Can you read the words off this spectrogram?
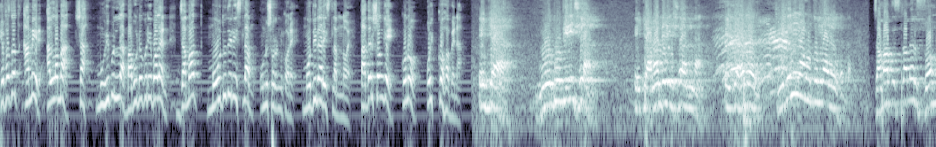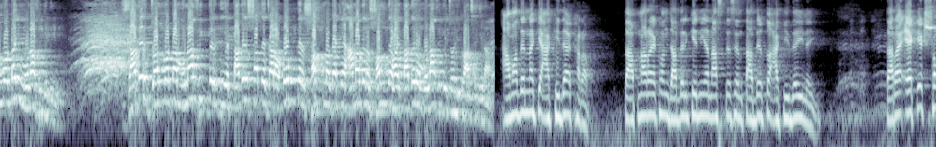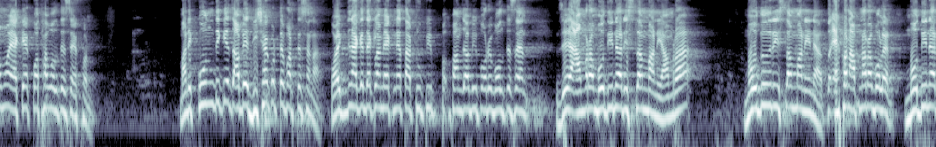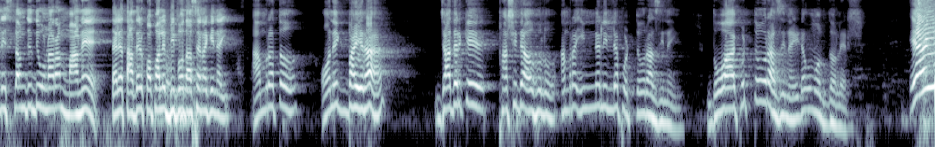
হেফাজত আমির আল্লামা শাহ মুহিবুল্লাহ বাবুনগরী বলেন জামাত মৌদুদের ইসলাম অনুসরণ করে মদিনার ইসলাম নয়। তাদের সঙ্গে কোনো ঐক্য হবে না। এটা মধুদের ইসলাম এটা আমাদের ইসলাম না এটা হলো মদিনী রহমতুল্লাহ কথা। জামাত ইসলামের জন্মটাই মুনাফিকি দিন। যাদের জন্মটা মুনাফিকদের দিয়ে তাদের সাথে যারা ঐক্যের স্বপ্ন দেখে আমাদের সন্দেহ হয় তাদেরও মুনাফিকি চরিত্র আছে কিনা। আমাদের নাকি আকিদা খারাপ। তা আপনারা এখন যাদেরকে নিয়ে নাচতেছেন তাদের তো আকিদাই নেই। তারা এক এক সময় এক এক কথা বলতেছে এখন। মানে কোন দিকে যাবে দিশা করতে পারতেছে না। কয়েকদিন আগে দেখলাম এক নেতা টুপি, পাঞ্জাবি পরে বলতেছেন যে, আমরা মদিনার ইসলাম মানি, আমরা মৌদুদের ইসলাম মানি না। তো এখন আপনারা বলেন, মদিনার ইসলাম যদি ওনারা মানে তাহলে তাদের কপালে বিপদ আছে নাকি নাই? আমরা তো অনেক বাইরা যাদেরকে ফাঁসি দেওয়া হলো, আমরা ইন্নালিল্লা পড়তেও রাজি নেই। দোয়া করতেও রাজি নাই এটা উমক দলের। এই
